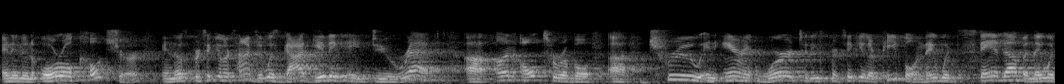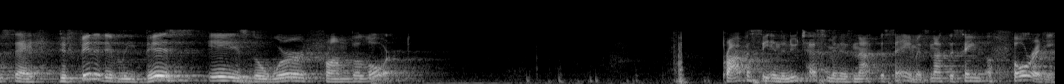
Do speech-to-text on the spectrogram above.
And in an oral culture, in those particular times, it was God giving a direct, uh, unalterable, uh, true, inerrant word to these particular people. And they would stand up and they would say, definitively, this is the word from the Lord. Prophecy in the New Testament is not the same. It's not the same authority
